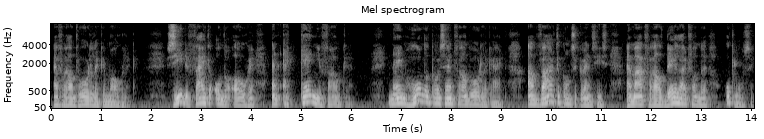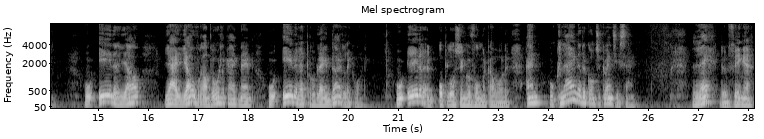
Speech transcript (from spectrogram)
en verantwoordelijke mogelijk. Zie de feiten onder ogen en erken je fouten. Neem 100% verantwoordelijkheid. Aanvaard de consequenties en maak vooral deel uit van de oplossing. Hoe eerder jou, jij jouw verantwoordelijkheid neemt, hoe eerder het probleem duidelijk wordt. Hoe eerder een oplossing gevonden kan worden en hoe kleiner de consequenties zijn. Leg de vinger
